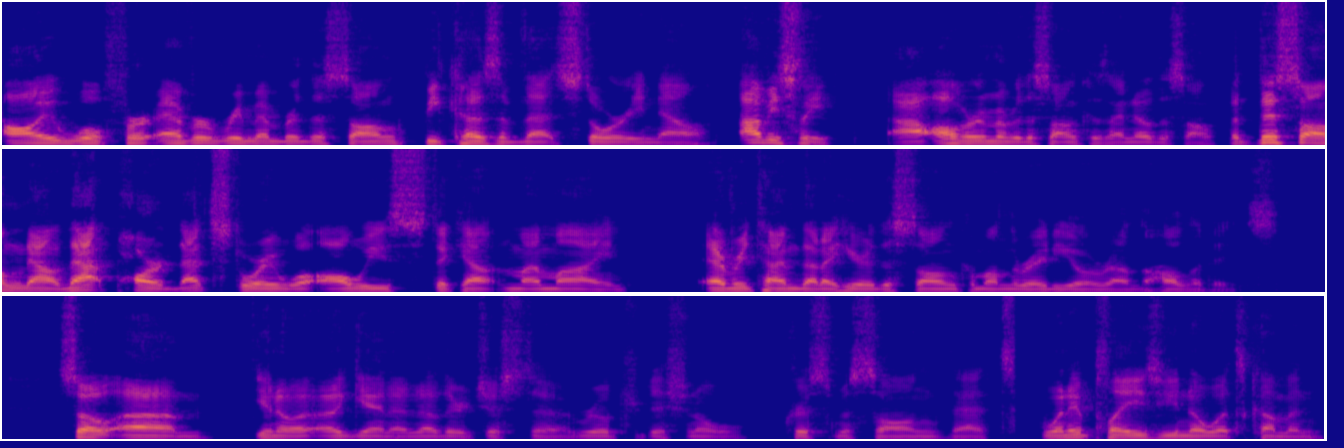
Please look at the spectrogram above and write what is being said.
I will forever remember this song because of that story now. Obviously, I'll remember the song because I know the song, but this song now, that part, that story will always stick out in my mind every time that I hear this song come on the radio around the holidays. So, um, you know, again, another just a real traditional Christmas song that when it plays, you know what's coming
